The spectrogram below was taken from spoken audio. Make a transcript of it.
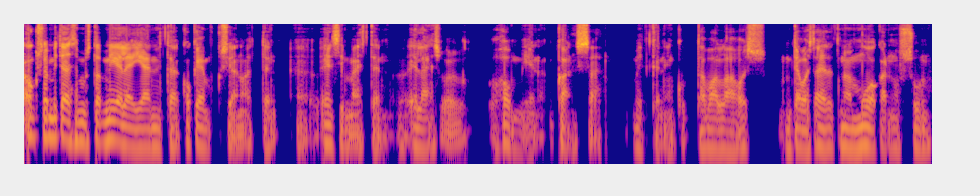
Onko se mitään semmoista mieleen jäänyttä kokemuksia noiden ensimmäisten eläinsuojeluhommien kanssa? mitkä niin kuin tavallaan olisi, mitä voisi ajatella, että ne on muokannut sun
